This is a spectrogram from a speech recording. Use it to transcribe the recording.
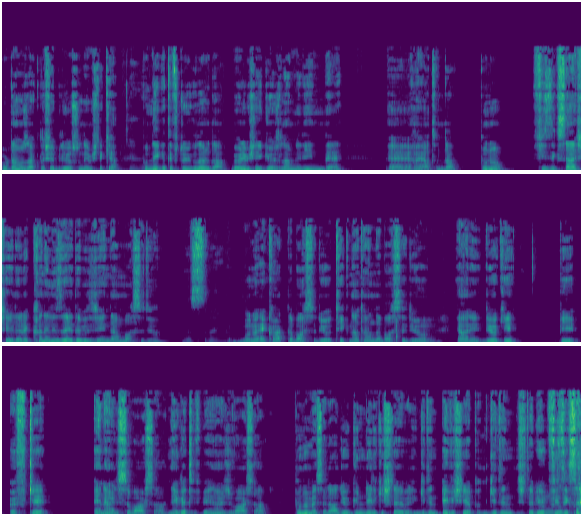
buradan uzaklaşabiliyorsun demiştik ya. Evet. Bu negatif duyguları da böyle bir şey gözlemlediğinde e, hayatında bunu fiziksel şeylere kanalize edebileceğinden bahsediyor. Nasıl? Bunu Eckhart da bahsediyor, Thich Nhat da bahsediyor. Hı. Yani diyor ki bir öfke enerjisi varsa, negatif bir enerji varsa bunu mesela diyor gündelik işlere verin. Gidin ev işi yapın. Gidin işte bir Yumruk. fiziksel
